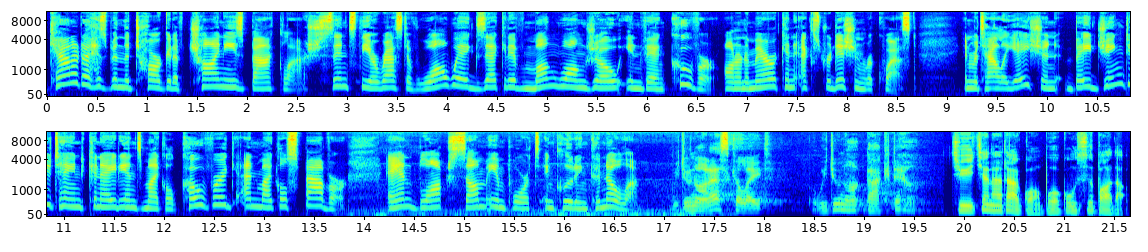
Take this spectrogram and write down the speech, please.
Canada has been the target of Chinese backlash since the arrest of Huawei executive Meng Wanzhou in Vancouver on an American extradition request. In retaliation, Beijing detained Canadians Michael Kovrig and Michael Spavor and blocked some imports, including canola. We do not escalate, but we do not back down. 据加拿大广播公司报道，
